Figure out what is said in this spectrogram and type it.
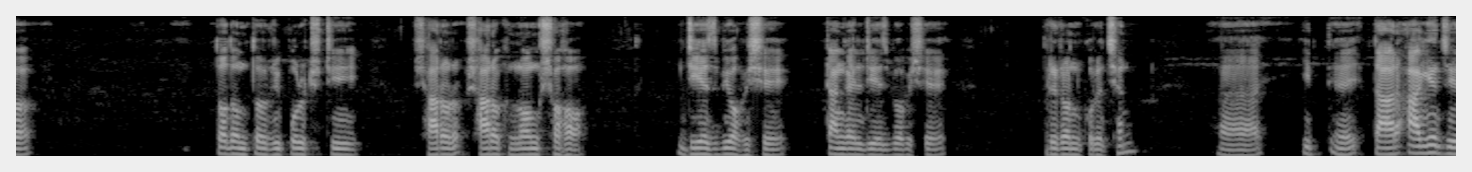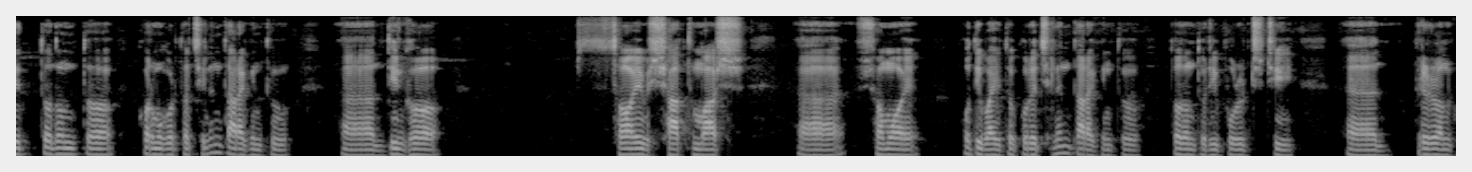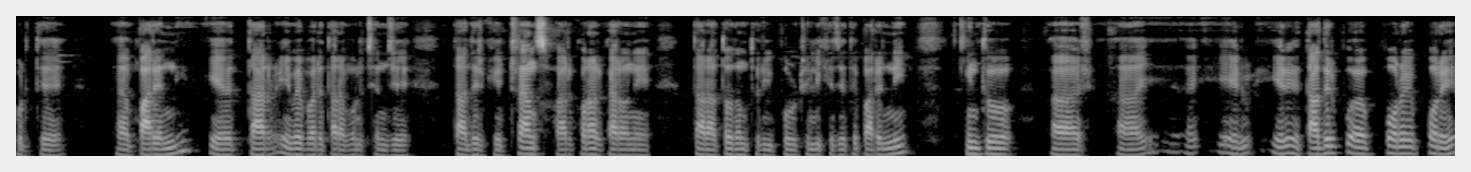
তদন্ত রিপোর্টটি স্মারক নং সহ ডিএসবি অফিসে টাঙ্গাইল ডিএসবি অফিসে প্রেরণ করেছেন। তার আগে যে তদন্ত কর্মকর্তা ছিলেন, তারা কিন্তু দীর্ঘ ছয়, সাত মাস সময় অতিবাহিত করেছিলেন। তারা কিন্তু তদন্ত রিপোর্টটি প্রেরণ করতে পারেননি। তার, এ ব্যাপারে তারা বলেছেন যে তাদেরকে ট্রান্সফার করার কারণে তারা তদন্ত রিপোর্ট লিখে যেতে পারেননি। কিন্তু এর এর, তাদের পরে পরে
